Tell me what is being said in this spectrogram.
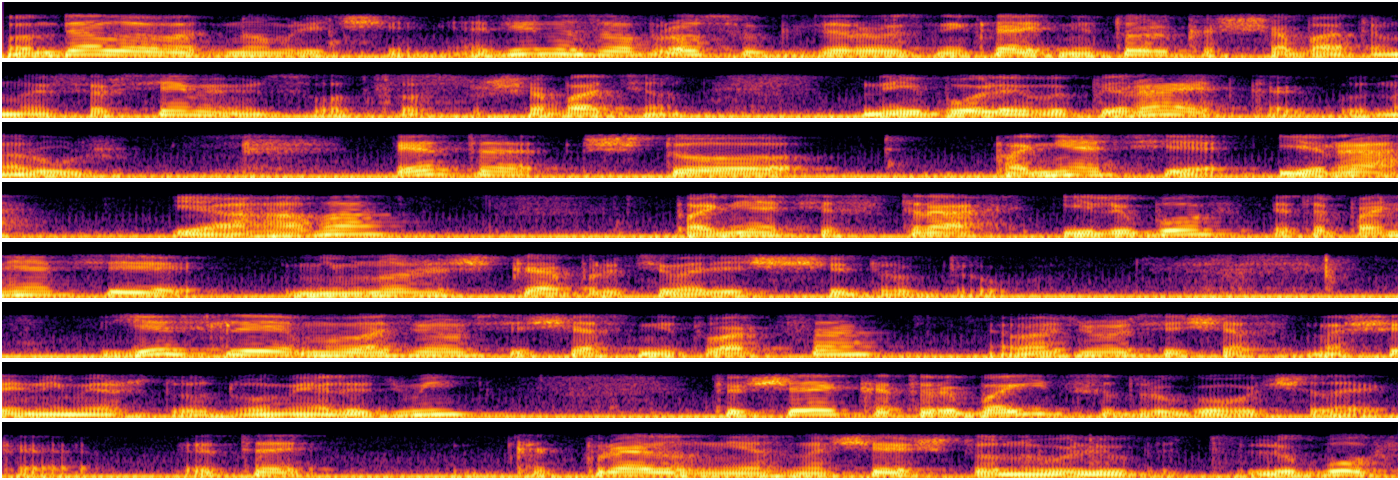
Он дал ее в одном речении. Один из вопросов, который возникает не только с Шаббатом, но и со всеми мецвод, просто в Шаббате он наиболее выпирает как бы наружу, это что понятие Ира и Агава, понятие страх и любовь – это понятия немножечко противоречащие друг другу. Если мы возьмем сейчас не Творца, а возьмем сейчас отношения между двумя людьми, то человек, который боится другого человека, это, как правило, не означает, что он его любит. Любовь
